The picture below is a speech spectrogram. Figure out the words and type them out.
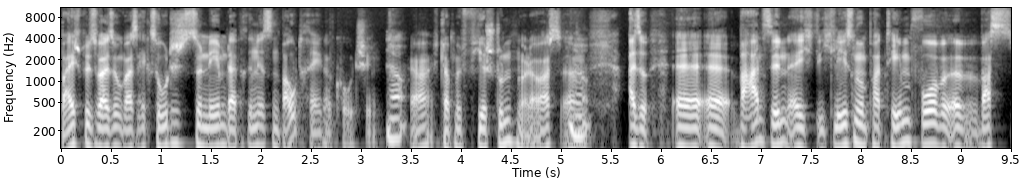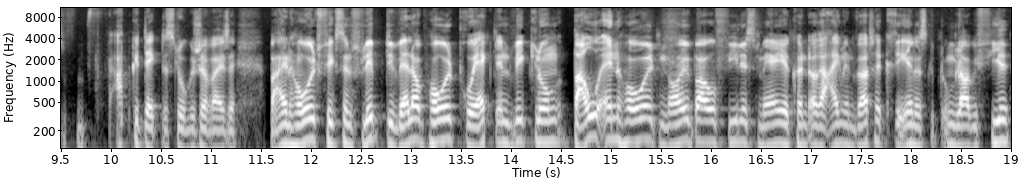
beispielsweise, um was Exotisches zu nehmen, da drin ist ein Bauträger-Coaching. Ja. Ja, ich glaube mit vier Stunden oder was. Ähm, Ja. Also äh, äh, Wahnsinn. Ich, ich lese nur ein paar Themen vor, äh, was abgedeckt ist logischerweise. Buy and Hold, Fix and Flip, Develop Hold, Projektentwicklung, Bau and Hold, Neubau, vieles mehr. Ihr könnt eure eigenen Wörter kreieren. Es gibt unglaublich viel.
